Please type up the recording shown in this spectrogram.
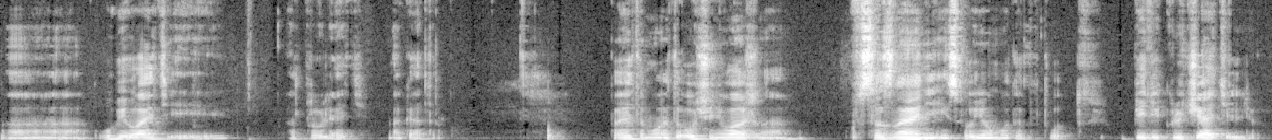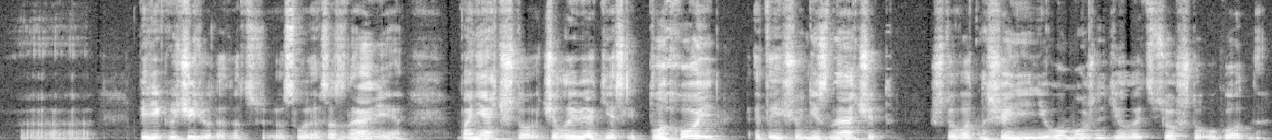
э, убивать и отправлять на каторгу. Поэтому это очень важно в сознании своем вот этот вот переключатель э, переключить вот это свое сознание, понять, что человек, если плохой, это еще не значит, что в отношении него можно делать все, что угодно.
